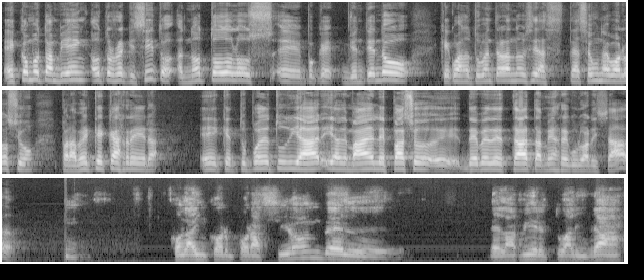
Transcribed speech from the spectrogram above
Es como también otros requisitos, no todos los, eh, porque yo entiendo que cuando tú vas a entrar a la universidad te hacen una evaluación para ver qué carrera eh, que tú puedes estudiar y además el espacio eh, debe de estar también regularizado. Con la incorporación de la virtualidad,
